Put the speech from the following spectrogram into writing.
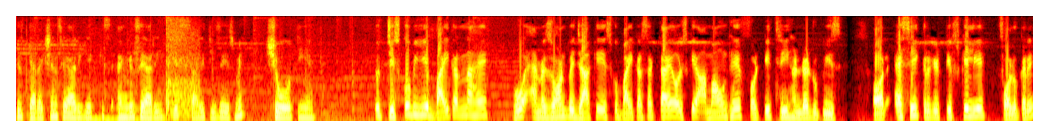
किस डायरेक्शन से आ रही है, किस एंगल से आ रही है, ये सारी चीज़ें इसमें शो होती हैं। तो जिसको भी ये बाई करना है, वो अमेज़ोन पे जाके इसको बाई कर सकता है और इसके अमाउंट है फोर्टी थ्री हंड्रेड रुपीज़ और ऐसे ही क्रिकेट टिप्स के लिए फॉलो करें।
